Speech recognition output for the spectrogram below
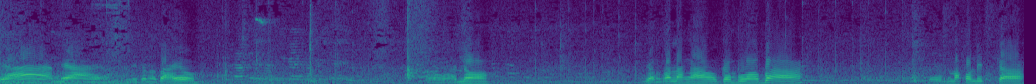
Yan, yan. Dito na tayo. So, ano? Diyan ka lang ha. Huwag kang bumaba ha. Makulit ka.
